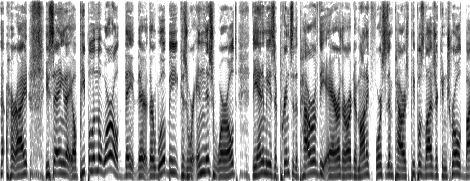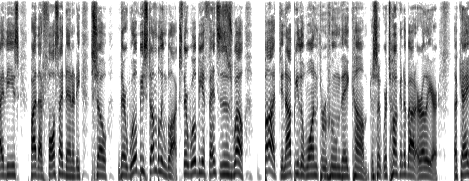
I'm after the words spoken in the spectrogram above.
All right? He's saying that you know, people in the world, they there there will be because we're in this world. The enemy is a prince of the power of the air. There are demonic forces and powers. People's lives are controlled by these by that false identity. So there will be stumbling blocks. There will be offenses as well but do not be the one through whom they come. Just like we're talking about earlier. Okay.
